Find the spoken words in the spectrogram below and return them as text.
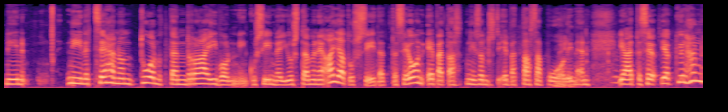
niin niin, että sehän on tuonut tämän raivon niin kuin sinne just tämmöinen ajatus siitä, että se on epätas, niin sanotusti epätasapuolinen. Niin. Ja, että se, ja kyllähän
